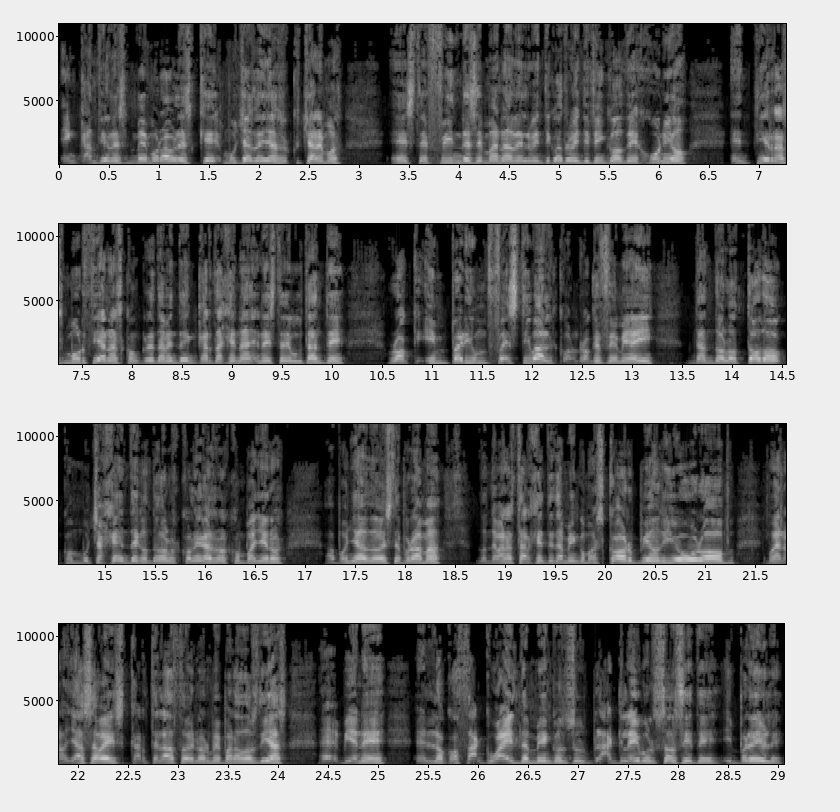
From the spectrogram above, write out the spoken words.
en canciones memorables que muchas de ellas escucharemos este fin de semana del 24-25 de junio en tierras murcianas, concretamente en Cartagena, en este debutante Rock Imperium Festival, con Rock FM ahí dándolo todo, con mucha gente, con todos los colegas, los compañeros apoyando este programa, donde van a estar gente también como Scorpion, Europe, bueno, ya sabéis, cartelazo enorme para dos días, Eh, viene el loco Zack Wild también con sus Black Label Society, imperdible,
